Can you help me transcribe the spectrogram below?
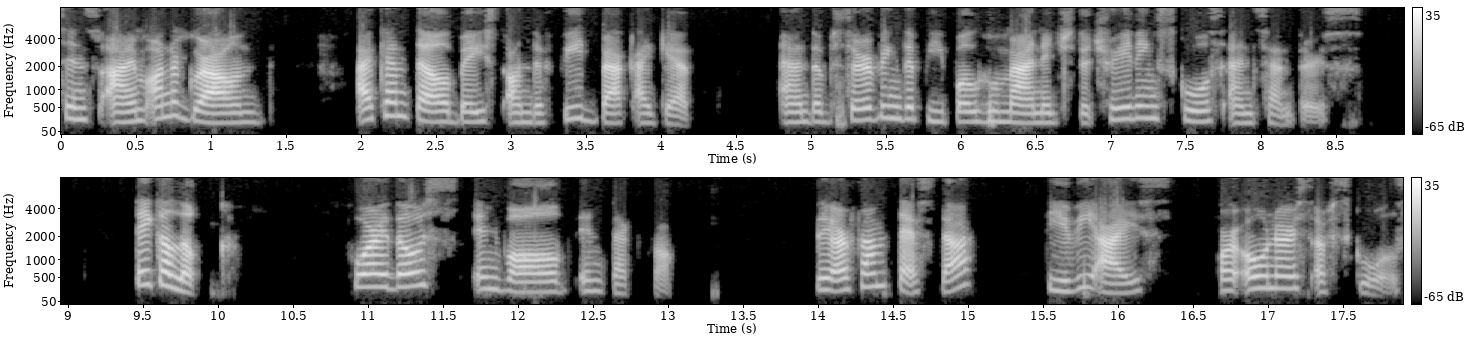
Since I'm on the ground, I can tell based on the feedback I get and observing the people who manage the training schools and centers. Take a look. Who are those involved in TechVoc? They are from TESDA, TVIs, or owners of schools.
